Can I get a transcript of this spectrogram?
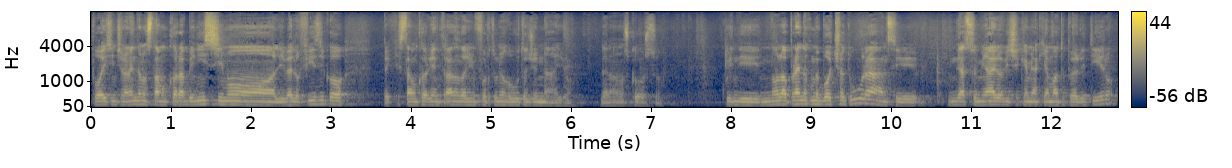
Poi sinceramente non stavo ancora benissimo a livello fisico perché stavo ancora rientrando dall'infortunio che ho avuto a gennaio dell'anno scorso. Quindi non la prendo come bocciatura, anzi ringrazio Mihailovic che mi ha chiamato per il ritiro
